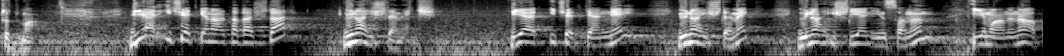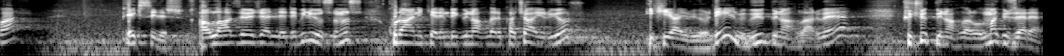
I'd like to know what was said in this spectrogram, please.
tutma. Diğer iç etken arkadaşlar günah işlemek. Diğer iç etken ne? Günah işlemek. Günah işleyen insanın imanı ne yapar? Eksilir. Allah Azze ve Celle de biliyorsunuz Kur'an-ı Kerim'de günahları kaça ayırıyor? İkiye ayırıyor değil mi? Büyük günahlar ve küçük günahlar olmak üzere.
